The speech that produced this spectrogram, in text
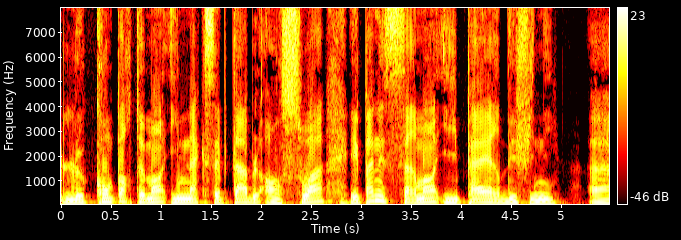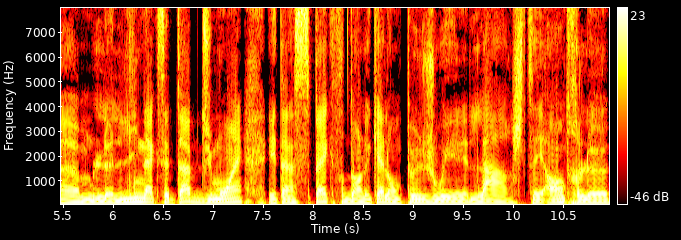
le comportement inacceptable en soi est pas nécessairement hyper défini. Euh, l'inacceptable du moins est un spectre dans lequel on peut jouer large. Tu sais entre le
